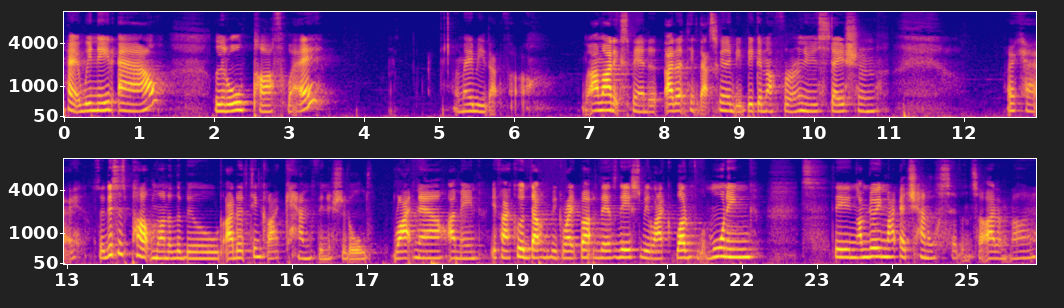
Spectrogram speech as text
Okay, we need our little pathway. Maybe that far. I might expand it. I don't think that's going to be big enough for a news station. Okay, so this is part one of the build. I don't think I can finish it all right now. I mean, if I could, that would be great, but there needs to be like one for the morning thing. I'm doing like a channel 7, so I don't know.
